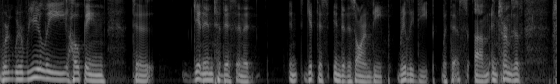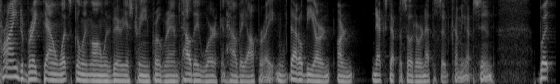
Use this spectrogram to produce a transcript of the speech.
We're, we're really hoping to get into this in a in, get this into this arm deep, really deep with this um, in terms of trying to break down what's going on with various training programs, how they work, and how they operate, and that'll be our our next episode or an episode coming up soon. But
